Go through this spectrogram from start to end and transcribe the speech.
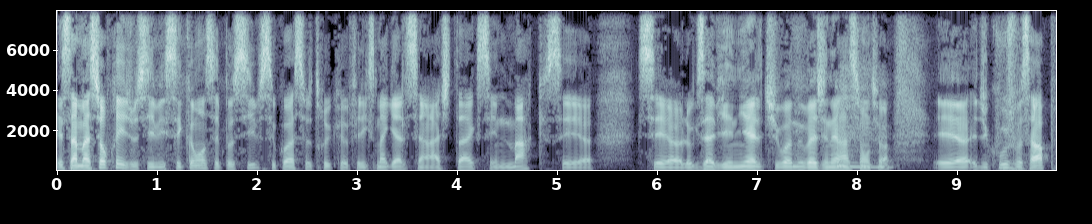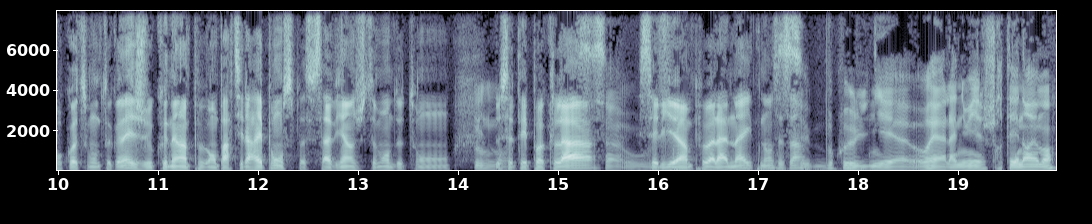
Et ça m'a surpris. Je me suis dit, c'est comment c'est possible? C'est quoi ce truc euh, Félix Magal, c'est un hashtag, c'est une marque, c'est euh, c'est euh, le Xavier Niel, tu vois, nouvelle génération, tu vois. Et, et du coup, je veux savoir pourquoi tout le monde te connaît. Et je connais un peu en partie la réponse parce que ça vient justement de ton de Bon, cette époque-là. c'est lié un peu à la night, non C'est ça? C'est beaucoup lié euh, ouais, à la nuit. Je sortais énormément.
